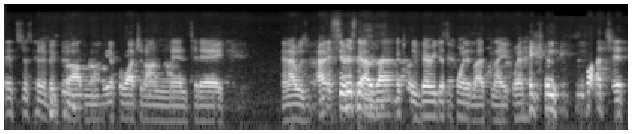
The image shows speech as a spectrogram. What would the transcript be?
it's just been a big problem. We have to watch it on demand today. And I was I, seriously, I was actually very disappointed last night when I couldn't watch it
